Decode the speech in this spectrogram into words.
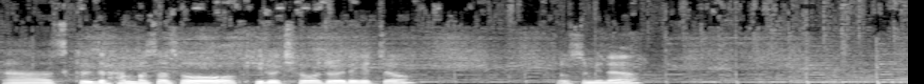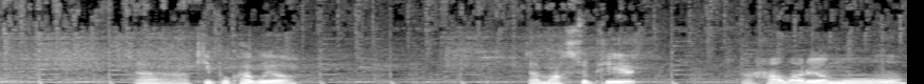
자, 스킬들 한 번 써서 길을 채워줘야 되겠죠? 좋습니다. 자, 기폭하고요. 자, 막스 필. 자, 하우마루 연무.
